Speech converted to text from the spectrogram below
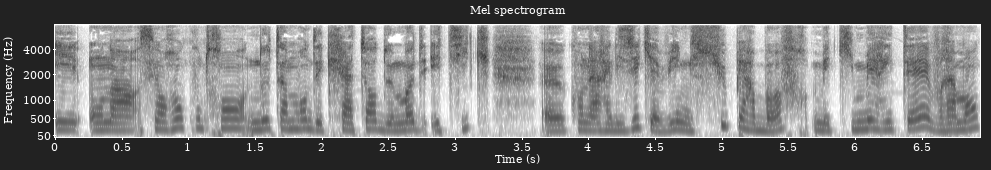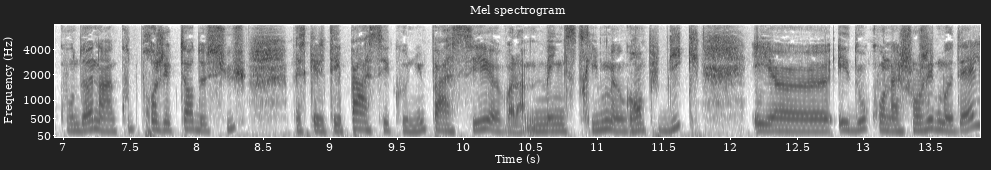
Et on a c'est en rencontrant notamment des créateurs de mode éthique euh, qu'on a réalisé qu'il y avait une superbe offre, mais qui méritait vraiment qu'on donne un coup de projecteur dessus parce qu'elle n'était pas assez connue, pas assez euh, voilà mainstream, euh, grand public. Et, euh, et donc on a changé de modèle,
